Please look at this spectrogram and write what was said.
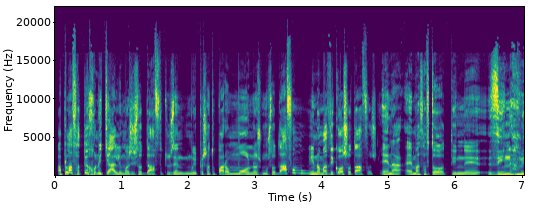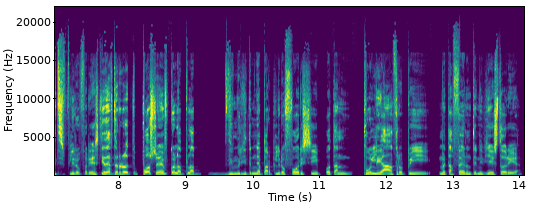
Απλά θα το έχουν και άλλοι μαζί στον τάφο τους. Δεν μου είπες να το πάρω μόνος μου στον τάφο μου, είναι ομαδικός ο τάφος. Ένα, έμαθα αυτό, την ε, δύναμη της πληροφορίας. Και δεύτερον, ότι πόσο εύκολα απλά δημιουργείται μια παραπληροφόρηση όταν πολλοί άνθρωποι μεταφέρουν την ίδια ιστορία.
